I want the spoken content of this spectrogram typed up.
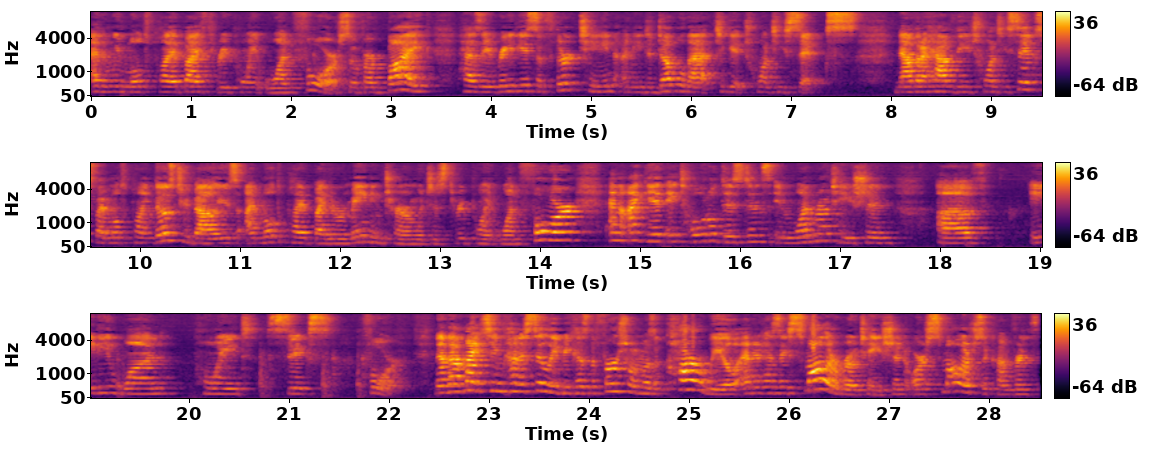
and then we multiply it by 3.14. So if our bike has a radius of 13, I need to double that to get 26. Now that I have the 26, by multiplying those two values, I multiply it by the remaining term, which is 3.14, and I get a total distance in one rotation of 81.64. Now that might seem kind of silly because the first one was a car wheel and it has a smaller rotation or a smaller circumference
